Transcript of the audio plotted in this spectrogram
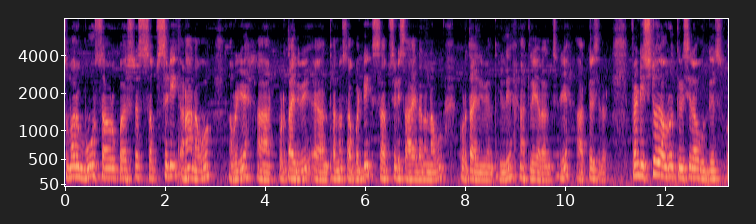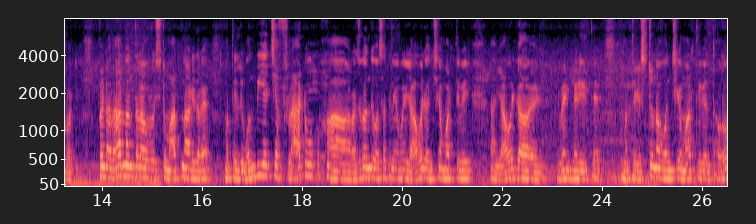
ಸುಮಾರು ಮೂರು ಸಾವಿರ ರೂಪಾಯಿಯಷ್ಟು ಸಬ್ಸಿಡಿ ಹಣ ನಾವು ಅವರಿಗೆ ಇದ್ದೀವಿ. ಅಂತಲೂ ಸಹ ಬಡ್ಡಿ ಸಬ್ಸಿಡಿ ಸಹಾಯಧನ ನಾವು ಕೊಡ್ತಾ ಇದ್ದೀವಿ ಅಂತ ಇಲ್ಲಿ ಕ್ಲಿಯರ್ ಅನ್ಸಿ ತಿಳಿಸಿದರು ಫ್ರೆಂಡ್ ಇಷ್ಟು ಅವರು ತಿಳಿಸಿರೋ ಉದ್ದೇಶಪೂರ್ವಕ ಫ್ರೆಂಡ್ ಅದಾದ ನಂತರ ಅವರು ಇಷ್ಟು ಮಾತನಾಡಿದ್ದಾರೆ. ಮತ್ತು ಇಲ್ಲಿ one B H A flat ರಜಗಂಧಿ ವಸತಿ ನಿಯಮ ಯಾವಾಗ ಹಂಚಿಕೆ ಮಾಡ್ತೀವಿ ಯಾವಾಗ ಇವೆಂಟ್ ನಡೆಯುತ್ತೆ, ಮತ್ತು ಎಷ್ಟು ನಾವು ಹಂಚಿಕೆ ಮಾಡ್ತೀವಿ ಅಂತ ಅವರು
